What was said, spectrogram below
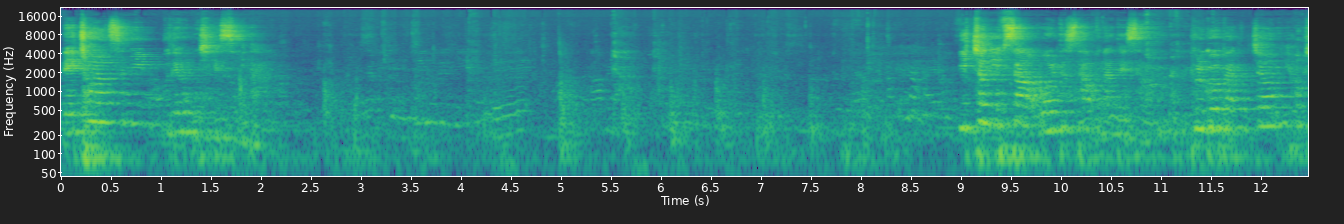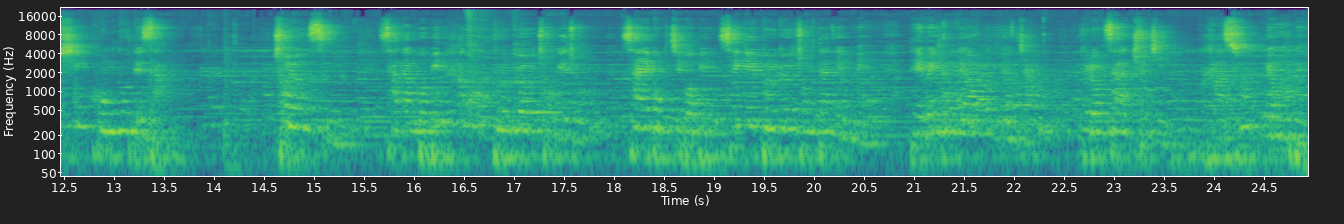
네, 초연스님 무대로 모시겠습니다. (2024) 월드스타 문화대상 불교각정 혁신 공로대상 초연스님 사단법인 한국불교조계종 사회복지법인 세계불교종단연맹 대외협력 위원장 불용사 주지 가수 명함회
